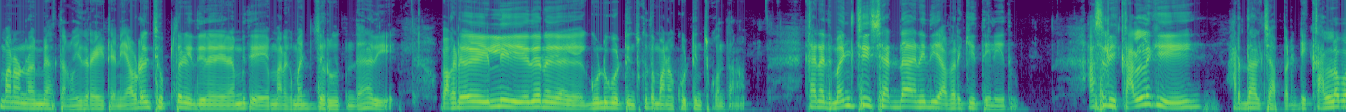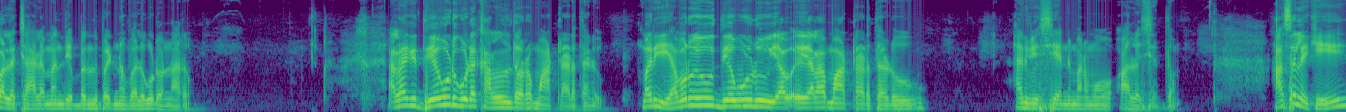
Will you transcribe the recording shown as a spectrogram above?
మనం నమ్మేస్తాం. ఇది రైట్ అని. ఎవడైనా చెప్తాడు ఇది నమ్మితే మనకు మంచి జరుగుతుంది అది. ఒకటి వెళ్ళి ఏదైనా గుండు కొట్టించుకుంటే మనం కుట్టించుకుంటాం. కానీ అది మంచి చెడ్డ అనేది ఎవరికీ తెలియదు. అసలు ఈ కళ్ళకి అర్థాలు చెప్పండి ఈ కళ్ళ వల్ల చాలామంది ఇబ్బంది పడిన వాళ్ళు కూడా ఉన్నారు. అలాగే దేవుడు కూడా కళ్ళ ద్వారా మాట్లాడతాడు. మరి ఎవరు దేవుడు ఎవ- ఎలా మాట్లాడతాడు అనే విషయాన్ని మనము ఆలోచిద్దాం. అసలుకి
